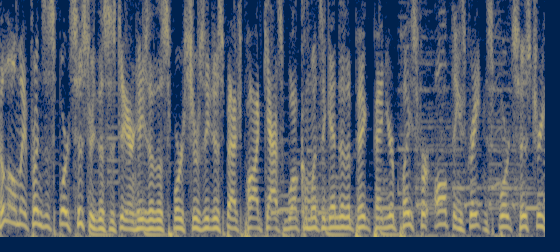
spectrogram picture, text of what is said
Hello, my friends of sports history. This is Darren Hayes of the Sports Jersey Dispatch podcast. Welcome once again to the Pigpen, your place for all things great in sports history,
